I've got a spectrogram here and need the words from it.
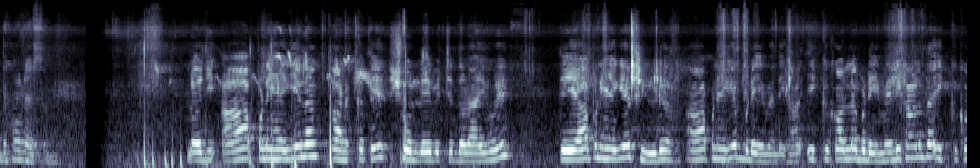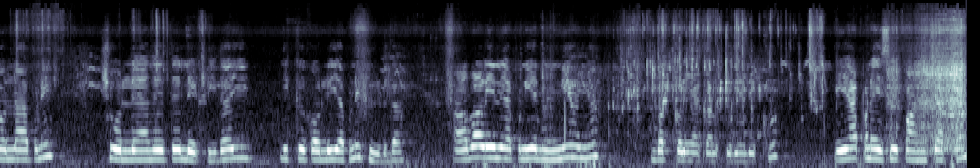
ਦਿਖਾਉਣੇ ਸਾਨੂੰ ਲਓ ਜੀ ਆ ਆਪਣੇ ਹੈਗੇ ਨਾ ਕਣਕ ਤੇ ਛੋਲੇ ਵਿੱਚ ਦੜਾਏ ਹੋਏ, ਤੇ ਆ ਆਪਣੀ ਹੈਗੇ ਆ ਫੀਡ ਆ ਆਪਣੇ ਹੈਗੇ ਬੜੇਵੇਂ ਦੀ ਖਾਲ। ਇੱਕ ਕੌਲਾ ਬੜੇਵੇਂ ਦੀ ਖਾਲ ਦਾ, ਇੱਕ ਕੌਲਾ ਆਪਣੀ ਛੋਲਿਆਂ ਦੇ ਤੇ ਲੇਟੀ ਦਾ ਜੀ। ਇੱਕ ਕੌਲੀ ਆਪਣੀ ਫੀਡ ਦਾ। ਆਹ ਵਾਲੀਆਂ ਨੇ ਆਪਣੀਆਂ ਰਿੰਨੀਆਂ ਹੋਈਆਂ ਬੱਕਲੀਆਂ ਕਣਕ ਦੀਆਂ ਦੇਖੋ। ਇਹ ਆਪਣੇ ਇਸੇ ਪਾਣੀ ਚ ਆਪਾਂ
